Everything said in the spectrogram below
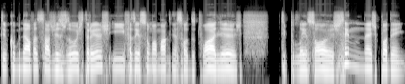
tipo, combinava-se às vezes dois, três e fazia-se uma máquina só de toalhas, tipo lençóis, cenas que podem,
